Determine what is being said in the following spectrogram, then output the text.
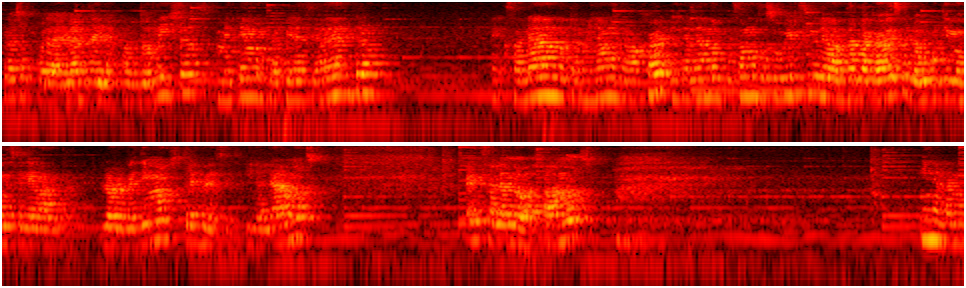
brazos por adelante de las pantorrillas, metemos la piel hacia adentro, exhalando, terminamos de bajar, inhalando empezamos a subir sin levantar la cabeza, lo último que se levanta. Lo repetimos tres veces, inhalamos, exhalando bajamos, inhalando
